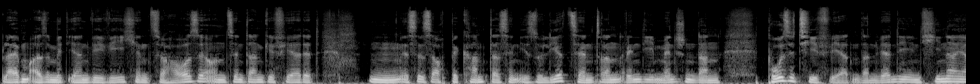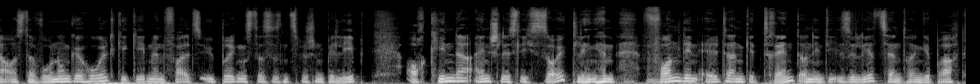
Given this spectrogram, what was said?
bleiben also mit ihren Wehwehchen zu Hause und sind dann gefährdet. Hm, es ist auch bekannt, dass in Isolierzentren, wenn die Menschen dann positiv werden, dann werden die in China ja aus der Wohnung geholt. Gegebenenfalls übrigens, das ist inzwischen belebt, auch Kinder einschließlich Säuglingen von den Eltern getrennt und in die Isolierzentren gebracht.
